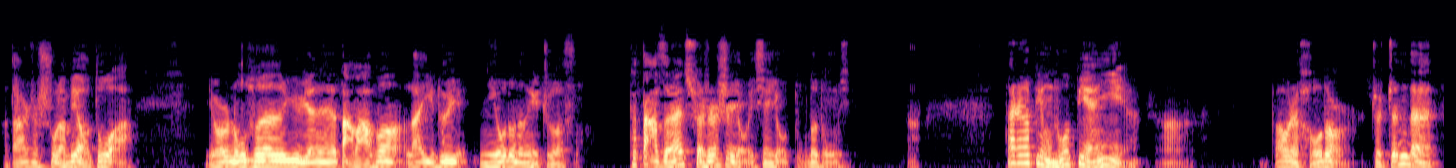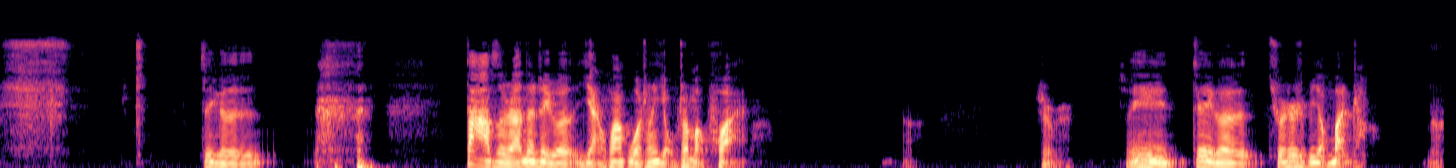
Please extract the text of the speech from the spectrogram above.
啊，当然是数量比较多啊。有时候农村遇见那个大马蜂来一堆，牛都能给蛰死。它大自然确实是有一些有毒的东西，啊，但这个病毒变异啊，包括这猴痘，这真的这个。大自然的这个演化过程有这么快吗？啊，是不是？所以这个确实是比较漫长啊。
